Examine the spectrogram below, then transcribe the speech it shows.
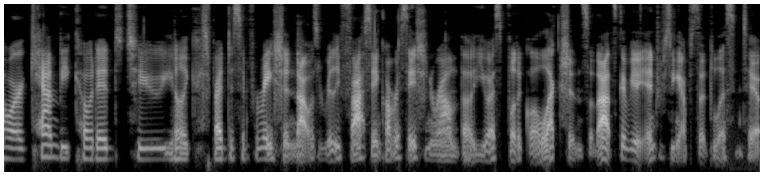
or can be coded to, you know, like spread disinformation. That was a really fascinating conversation around the U.S. political election. So that's going to be an interesting episode to listen to.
